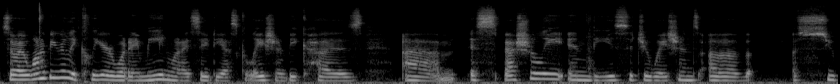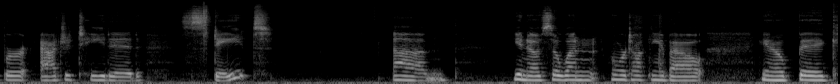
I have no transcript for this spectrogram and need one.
So I want to be really clear what I mean when I say de escalation because, um, especially in these situations of a super agitated state, um, you know, so when, when we're talking about, you know, big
